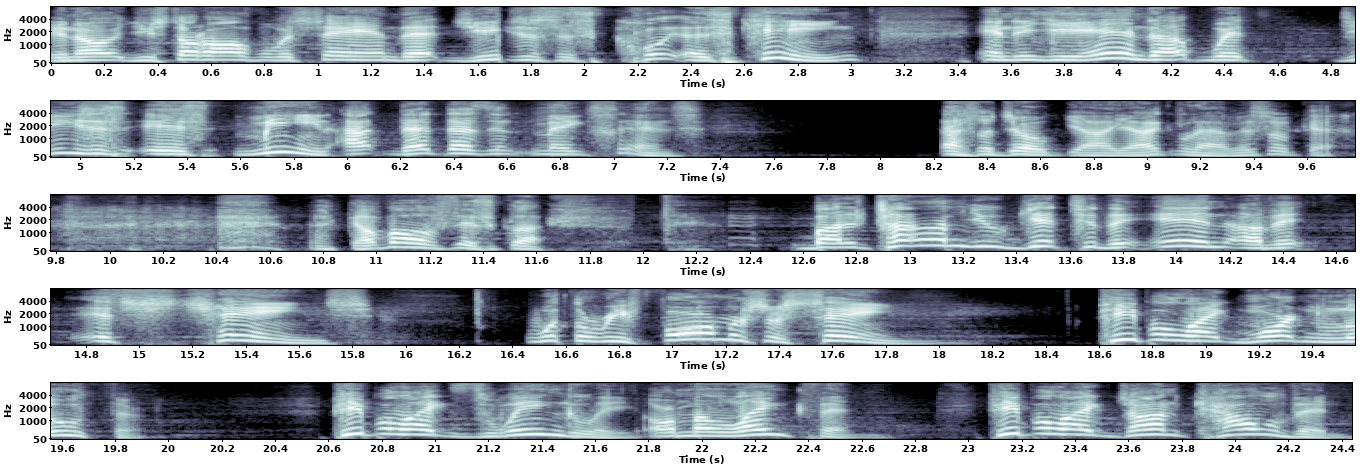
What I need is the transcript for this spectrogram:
You know, you start off with saying that Jesus is, is king, and then you end up with Jesus is mean. I, that doesn't make sense. That's a joke, y'all. Y'all can laugh. It's okay. Come on, Clark. By the time you get to the end of it, it's changed. What the reformers are saying, people like Martin Luther, people like Zwingli or Melanchthon, people like John Calvin,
